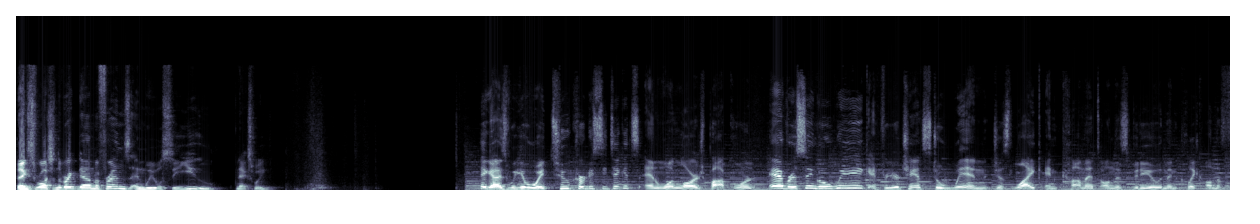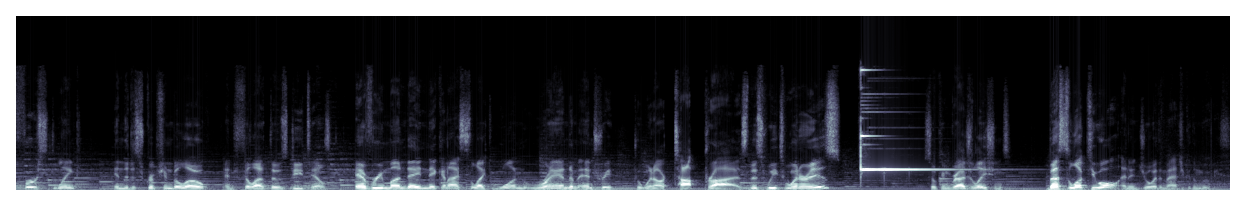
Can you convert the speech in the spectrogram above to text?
Thanks for watching the breakdown, my friends, and we will see you next week. Hey guys, we give away two courtesy tickets and one large popcorn every single week. And for your chance to win, just like and comment on this video and then click on the first link in the description below and fill out those details. Every Monday, Nick and I select one random entry to win our top prize. This week's winner is. So, congratulations. Best of luck to you all and enjoy the magic of the movies.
